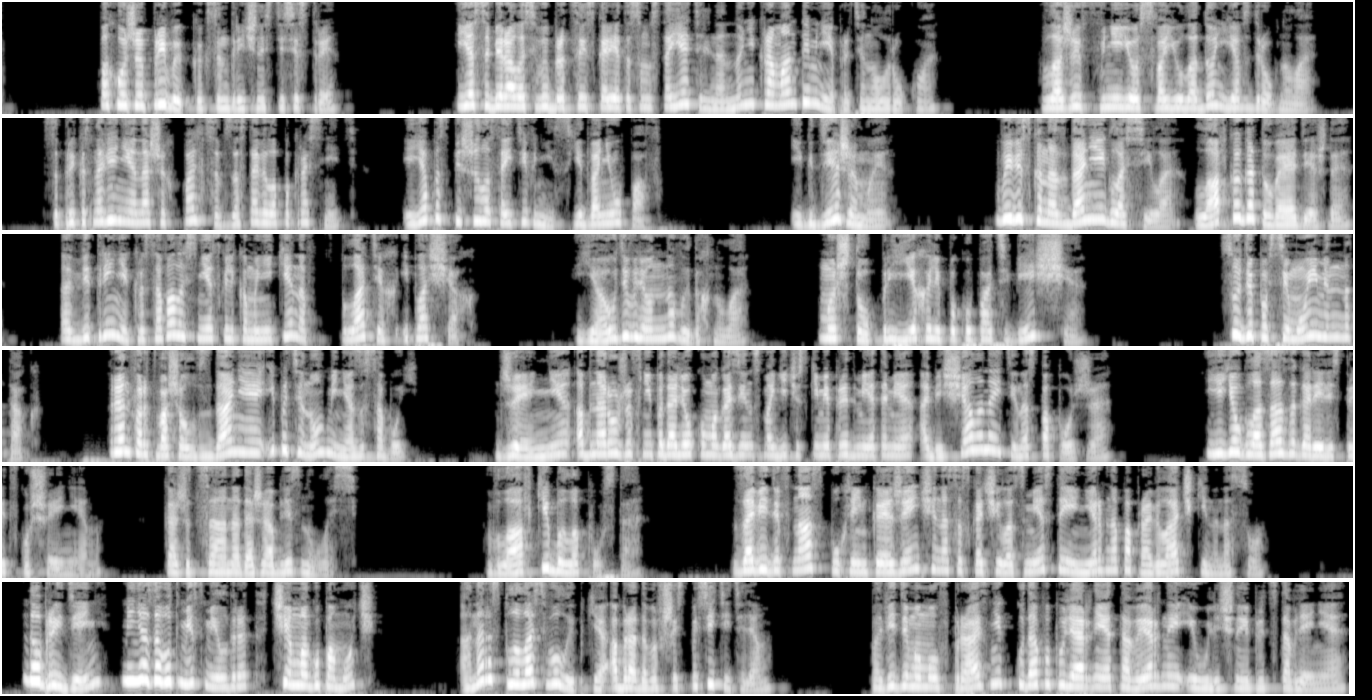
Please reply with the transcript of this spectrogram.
Похоже, привык к эксцентричности сестры. Я собиралась выбраться из кареты самостоятельно, но некромант и мне протянул руку. Вложив в нее свою ладонь, я вздрогнула. Соприкосновение наших пальцев заставило покраснеть, и я поспешила сойти вниз, едва не упав. «И где же мы?» Вывеска на здании гласила «Лавка готовой одежды», а в витрине красовалось несколько манекенов в платьях и плащах. Я удивленно выдохнула. «Мы что, приехали покупать вещи?» Судя по всему, именно так. Ренфорд вошел в здание и потянул меня за собой. Дженни, обнаружив неподалеку магазин с магическими предметами, обещала найти нас попозже. Ее глаза загорелись предвкушением. Кажется, она даже облизнулась. В лавке было пусто. Завидев нас, пухленькая женщина соскочила с места и нервно поправила очки на носу. «Добрый день, меня зовут мисс Милдред. Чем могу помочь?» Она расплылась в улыбке, обрадовавшись посетителям. По-видимому, в праздник куда популярнее таверны и уличные представления.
